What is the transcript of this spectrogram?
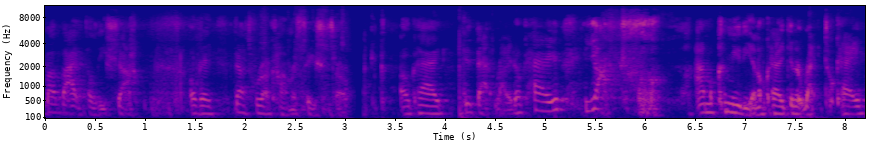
Bye bye, Felicia. Okay, that's what our conversations are like. Okay, get that right. Okay, yeah. I'm a comedian. Okay, get it right. Okay.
